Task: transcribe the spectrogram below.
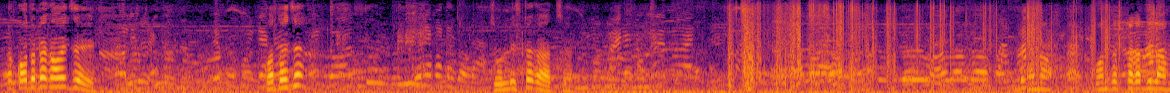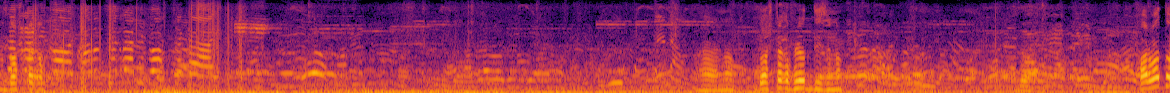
হ্যাঁ কত টাকা হয়েছে। কত হয়েছে? চল্লিশ টাকা আচ্ছা। পঞ্চাশ টাকা দিলাম দশ টাকা। হ্যাঁ না দশ টাকা ফেরত দিয়েছে না। পারবা তো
